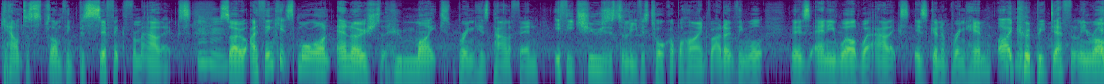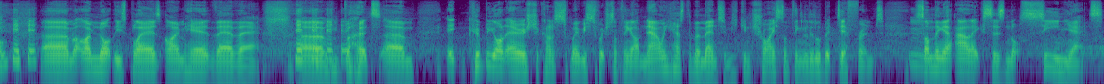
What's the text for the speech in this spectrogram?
counter something specific from Alex. So I think it's more on Enosh who might bring his Palafin if he chooses to leave his Torkoal behind. But I don't think well, there's any world where Alex is going to bring him. I could be definitely wrong. um, I'm not these players. I'm here. They're there. Um, but um, it could be on Enosh to kind of maybe switch something up. Now he has the momentum. He can try something a little bit different, mm. something that Alex has not seen yet.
